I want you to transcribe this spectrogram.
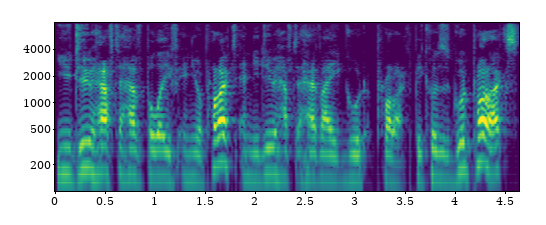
You do have to have belief in your product and you do have to have a good product because good products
